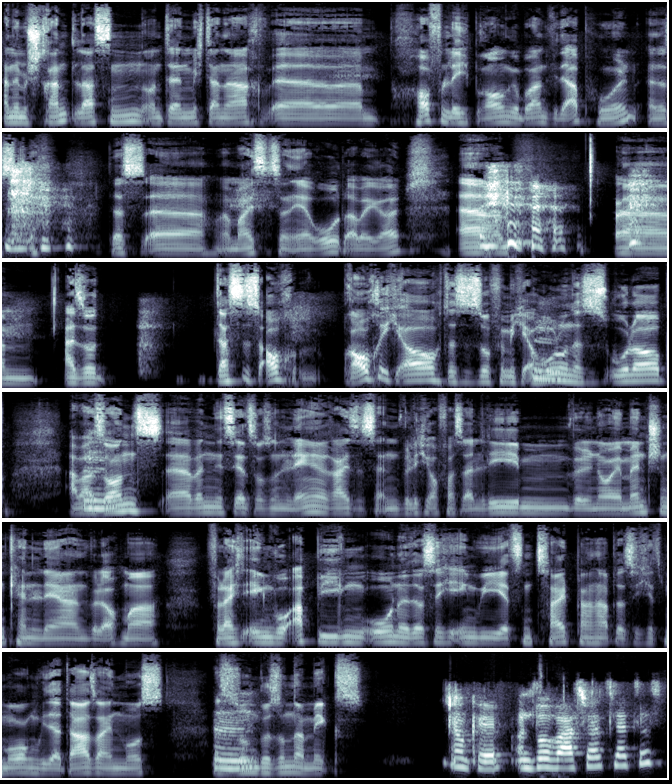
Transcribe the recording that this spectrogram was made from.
an einem Strand lassen und dann mich danach äh, hoffentlich braun gebrannt wieder abholen. Also Das, das äh, meistens dann eher rot, aber egal. Ähm, ähm, also das ist auch, brauche ich auch, das ist so für mich Erholung, das ist Urlaub. Aber Mhm. sonst, äh, wenn es jetzt so eine längere Reise ist, dann will ich auch was erleben, will neue Menschen kennenlernen, will auch mal vielleicht irgendwo abbiegen, ohne dass ich irgendwie jetzt einen Zeitplan habe, dass ich jetzt morgen wieder da sein muss. Also so ein Mhm. gesunder Mix. Okay. Und wo warst du als letztes?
